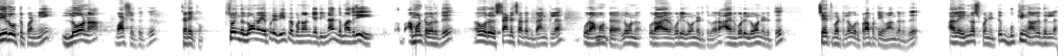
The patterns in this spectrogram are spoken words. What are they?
ரீரூட் பண்ணி லோனாக பாஷ்யத்துக்கு கிடைக்கும். ஸோ இந்த லோனை எப்படி ரீபே பண்ணுவான்னு கேட்டிங்கன்னா இந்த மாதிரி அமௌண்ட் வருது. ஒரு ஸ்டாண்டர்ட் சார்ட்டர்ட் பேங்க்கில் ஒரு அமௌண்ட்டை லோனு ஒரு ஆயிரம் கோடி லோன் எடுத்துருவார். ஆயிரம் கோடி லோன் எடுத்து சேத்துப்பட்டில் ஒரு ப்ராப்பர்ட்டியை வாங்குறது. அதில் இன்வெஸ்ட் பண்ணிவிட்டு புக்கிங் ஆகுது இல்லை.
